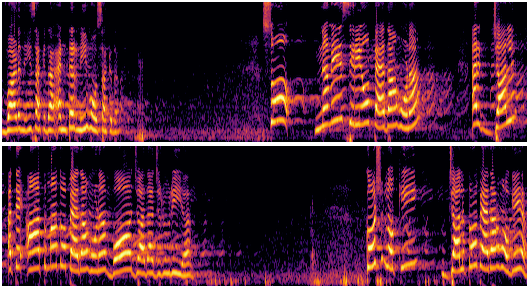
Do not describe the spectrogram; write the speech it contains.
ਵੜ ਨਹੀਂ ਸਕਦਾ ਐਂਟਰ ਨਹੀਂ ਹੋ ਸਕਦਾ। ਸੋ ਨਵੇਂ ਸਿਰਿਓਂ ਪੈਦਾ ਹੋਣਾ ਅਰ ਜਲ ਅਤੇ ਆਤਮਾ ਤੋਂ ਪੈਦਾ ਹੋਣਾ ਬਹੁਤ ਜ਼ਿਆਦਾ ਜ਼ਰੂਰੀ ਆ। ਕੁਝ ਲੋਕੀ ਜਲ ਤੋਂ ਪੈਦਾ ਹੋ ਗਏ ਆ,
